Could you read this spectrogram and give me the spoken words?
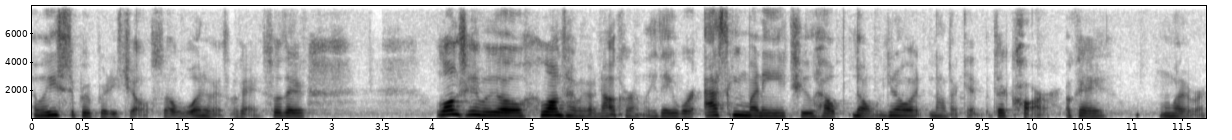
And we used to be pretty chill. So, anyways, okay, so they're long time ago, long time ago, not currently, they were asking money to help. No, you know what? Not their kid, their car. Okay, whatever.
